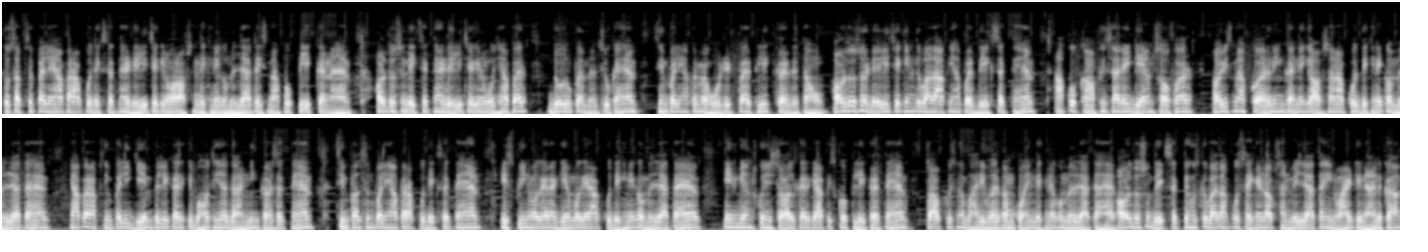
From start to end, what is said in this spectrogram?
तो सबसे पहले यहाँ पर आपको देख सकते हैं डेली चेकिंग वाला ऑप्शन देखने को मिल जाता है, इसमें आपको क्लिक करना है। और दोस्तों, देख सकते हैं डेली चेकिंग मुझे यहाँ पर दो रुपए मिल चुके हैं। सिंपल यहाँ पर मैं वोटेड पर क्लिक कर देता हूँ। और दोस्तों डेली चेक इन के बाद आप यहाँ पर देख सकते हैं, आपको काफ़ी सारे गेम्स ऑफ़र और इसमें आपको अर्निंग करने के ऑप्शन आपको देखने को मिल जाता है। यहाँ पर आप सिंपली गेम प्ले करके बहुत ही ज़्यादा अर्निंग कर सकते हैं। सिंपल सिंपल यहाँ पर आपको देख सकते हैं स्पिन वगैरह गेम वगैरह आपको देखने को मिल जाता है। इन गेम्स को इंस्टॉल करके आप इसको प्ले करते हैं तो आपको इसमें भारी भरकम कॉइन देखने को मिल जाता है। और दोस्तों, देख सकते हैं, उसके बाद आपको सेकंड ऑप्शन मिल जाता है इन्वाइट इन का।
